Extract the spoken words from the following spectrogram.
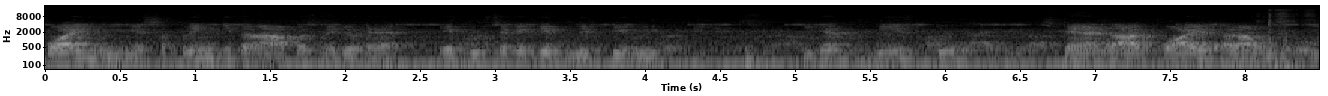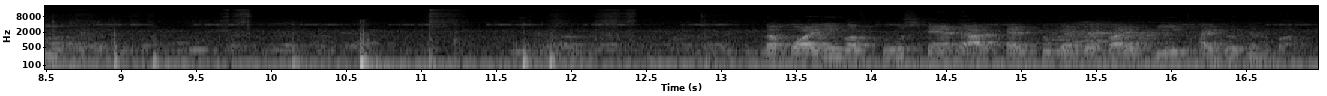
कॉइल हुई है स्प्रिंग की तरह आपस में जो है एक दूसरे के गिर्द लिपटी हुई होती है। ठीक है? These two strand are coiled around each other the coiling of two strand are held together by weak hydrogen bond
